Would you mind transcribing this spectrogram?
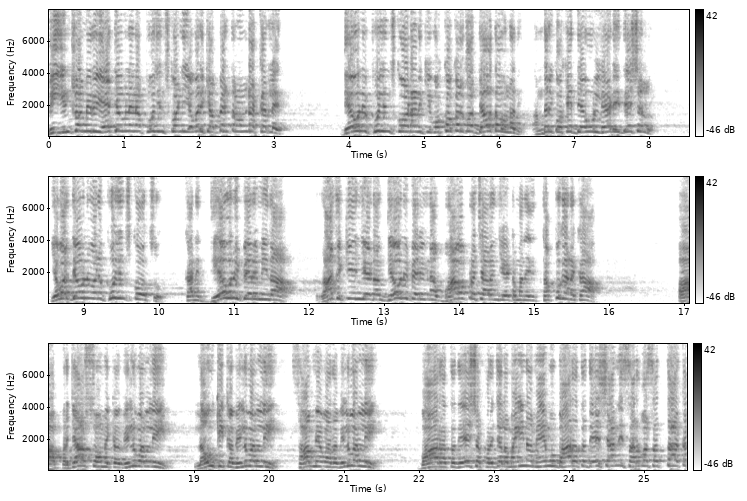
మీ ఇంట్లో మీరు ఏ దేవునైనా పూజించుకోండి ఎవరికి అభ్యంతరం ఉండక్కర్లేదు. దేవుని పూజించుకోవడానికి ఒక్కొక్కరికి ఒక దేవత ఉన్నది. అందరికి ఒకే దేవుడు లేడు ఈ దేశంలో. ఎవరి దేవుని మనం పూజించుకోవచ్చు? కానీ దేవుని పేరు మీద రాజకీయం చేయడం దేవుని పేరు మీద భావ ప్రచారం చేయడం అనేది తప్పు గనక ఆ ప్రజాస్వామిక విలువల్ని లౌకిక విలువల్ని సామ్యవాద విలువల్ని భారతదేశ ప్రజలమైన మేము భారతదేశాన్ని సర్వసత్తాక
